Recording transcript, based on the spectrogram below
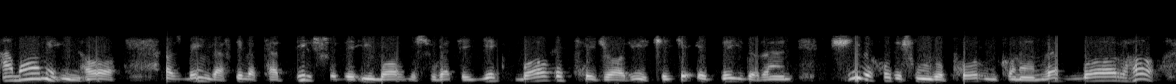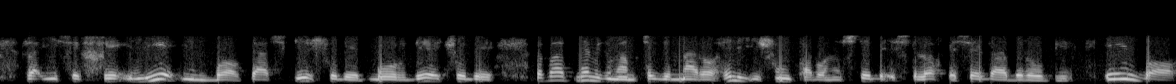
تمام اینها از بین رفته و تبدیل شده این باغ به صورت یک باغ تجاری که یه عدهای دارن جیب خودشون رو پر می‌کنن و بارها رئیس فعلی این باغ دستگیر شده برده شده و بعد نمی‌دونم طی مراحل ایشون توانسته به اصطلاح به سر در بروبی این با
